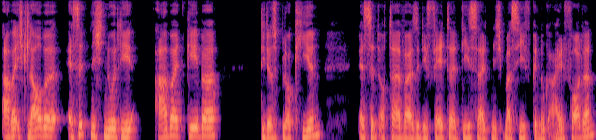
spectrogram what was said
Aber ich glaube, es sind nicht nur die Arbeitgeber, die das blockieren, es sind auch teilweise die Väter, die es halt nicht massiv genug einfordern.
